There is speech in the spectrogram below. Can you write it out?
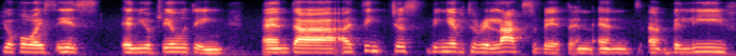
your voice is and you're building. And uh, I think just being able to relax a bit and and uh, believe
